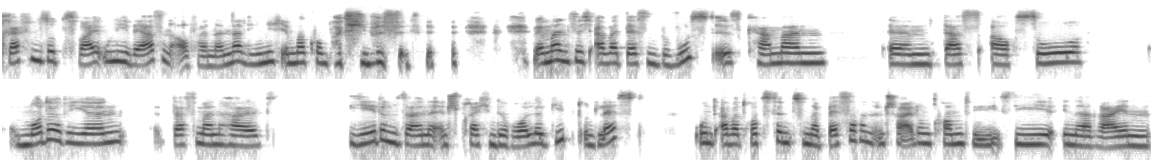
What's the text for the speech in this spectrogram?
treffen so zwei Universen aufeinander, die nicht immer kompatibel sind. Wenn man sich aber dessen bewusst ist, kann man ähm, das auch so moderieren, dass man halt jedem seine entsprechende Rolle gibt und lässt und aber trotzdem zu einer besseren Entscheidung kommt, wie sie in einer rein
